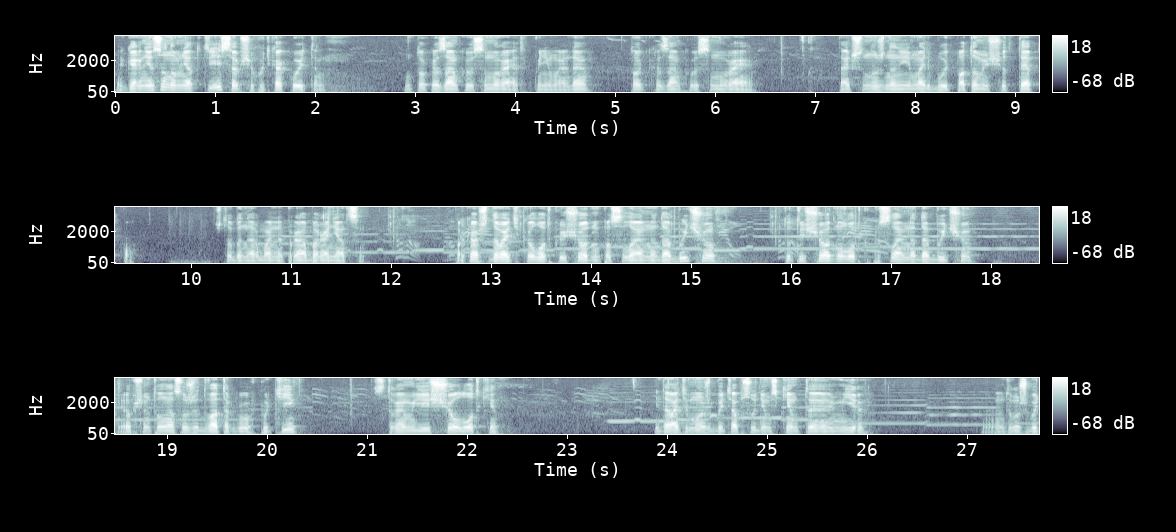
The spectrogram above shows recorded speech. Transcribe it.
Гарнизон у меня тут есть вообще хоть какой-то? Ну, только замковый самурай, я так понимаю, да? Только замковый самурай. Так что нужно нанимать будет потом еще Теппо. Чтобы нормально прообороняться. Пока что давайте-ка лодку еще одну посылаем на добычу. Тут еще одну лодку посылаем на добычу. И, в общем-то, у нас уже два торговых пути. Строим еще лодки. И давайте, может быть, обсудим с кем-то мир. Э, дружба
